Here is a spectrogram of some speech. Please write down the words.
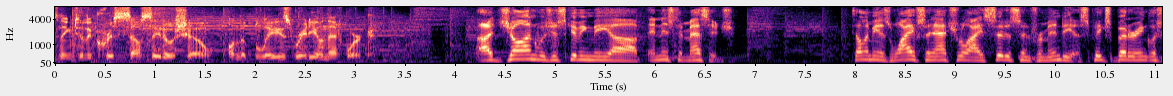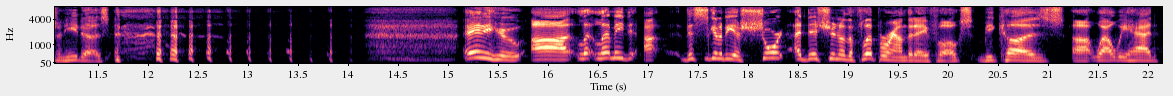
Listening to The Chris Salcedo Show on the Blaze Radio Network. Uh, John was just giving me uh, an instant message telling me his wife's a naturalized citizen from India, speaks better English than he does. Anywho, uh, let, let me. Uh, this is going to be a short edition of the flip around today, folks, because, uh, well, we had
